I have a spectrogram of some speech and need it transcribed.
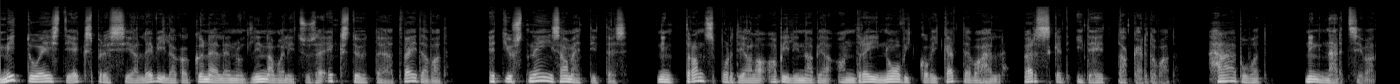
mitu Eesti Ekspressi ja Levilaga kõnelenud linnavalitsuse ekstöötajat väidavad, et just neis ametites ning transpordiala abilinnapea Andrei Novikovi käte vahel värsked ideed takerduvad, hääbuvad ning närtsivad.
